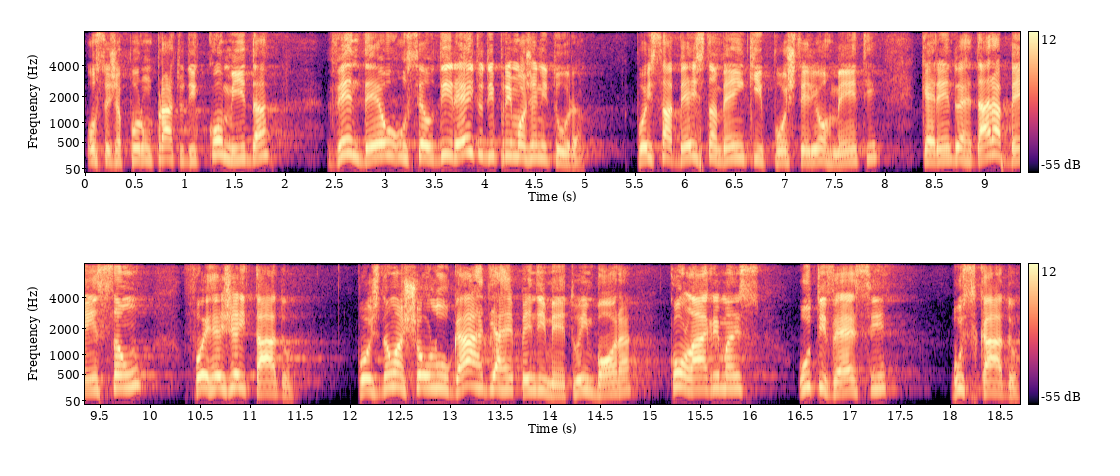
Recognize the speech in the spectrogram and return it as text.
ou seja, por um prato de comida, vendeu o seu direito de primogenitura. Pois sabeis também que, posteriormente, querendo herdar a bênção, foi rejeitado, pois não achou lugar de arrependimento, embora com lágrimas o tivesse buscado.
